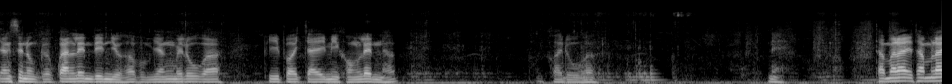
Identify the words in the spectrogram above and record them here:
ยังสนุกกับการเล่นดินอยู่ครับ ผมยังไม่รู้ว่าพี่พอใจมีของเล่นครับ คอยดูครับ นี่ทำอะไรทำอะไร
